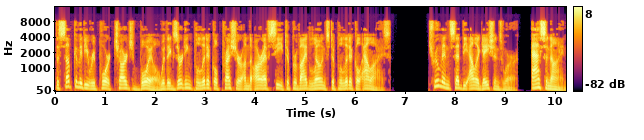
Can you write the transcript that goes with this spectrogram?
The subcommittee report charged Boyle with exerting political pressure on the RFC to provide loans to political allies. Truman said the allegations were «asinine».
